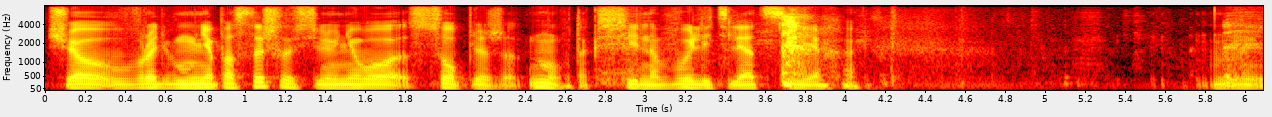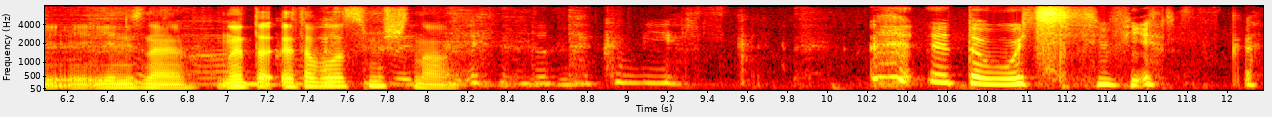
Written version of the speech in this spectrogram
Еще вроде бы мне послышалось, или у него сопли же, ну, так сильно вылетели от смеха. Ну, я я не знаю. Но это, это было смешно. Это так мерзко. Это очень мерзко.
